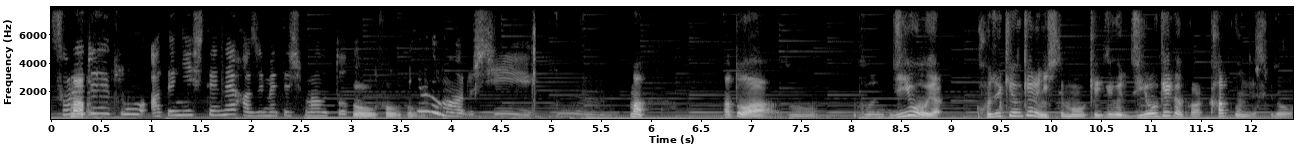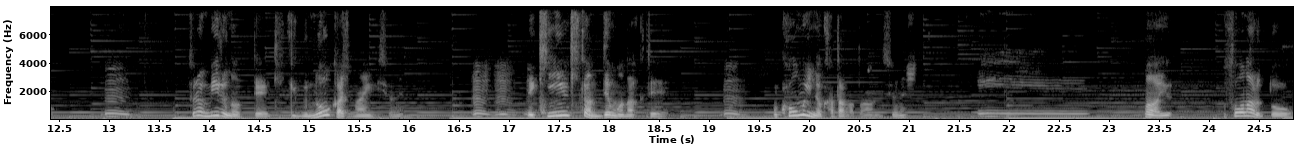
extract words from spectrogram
それでこう当てにしてね始めてしまうとってそうそうそうい。うのもあるし、あとは、その事業をや補助金を受けるにしても、結局事業計画は書くんですけど、うん、うん、それを見るのって結局農家じゃないんですよね。うん、うん。で、金融機関でもなくて、うん。公務員の方々なんですよね。へえまあ、そうなると、うん、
